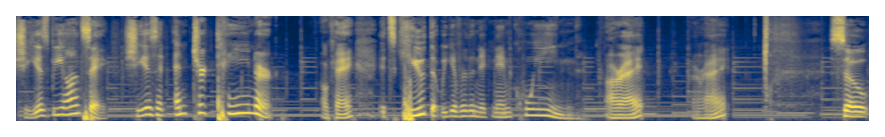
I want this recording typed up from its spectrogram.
She is Beyonce. She is an entertainer. Okay? It's cute that we give her the nickname Queen. All right? All right? So,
